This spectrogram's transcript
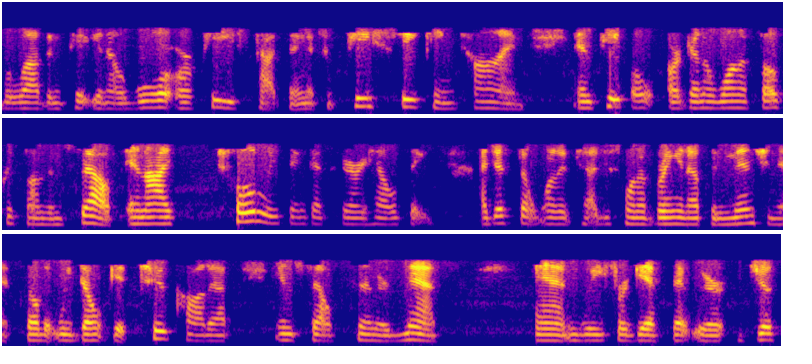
love and you know war or peace type thing. It's a peace seeking time, and people are going to want to focus on themselves. And I totally think that's very healthy. I just don't want to. I just want to bring it up and mention it so that we don't get too caught up in self-centeredness, and we forget that we're just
